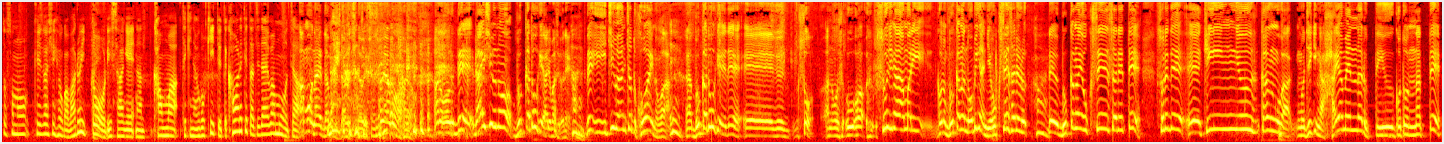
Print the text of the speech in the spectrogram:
とその経済指標が悪いと、利下げなん、緩和的な動きって言って買われてた時代はもうじゃあ。あ、もうない、ダメです、ダメです、ダメです。それはもう、あの、あの、で、来週の物価統計ありますよね。はい、で、一番ちょっと怖いのは、ええ、物価統計で、えー、そう、あの、数字があんまり、この物価が伸びが抑制される。はい、で、物価が抑制されて、それで、えー、金融緩和の時期が早めになるっていうことになって、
